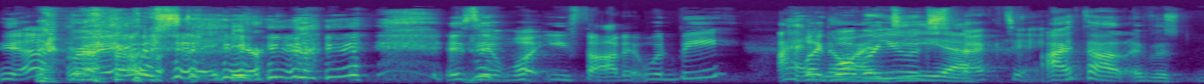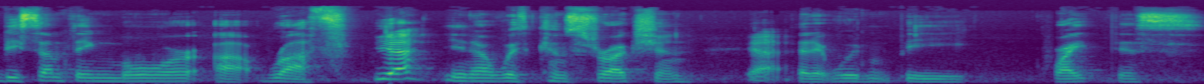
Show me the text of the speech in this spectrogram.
Yeah, right. Stay here. is it what you thought it would be? I like, no what were you expecting? I thought it would be something more uh, rough, yeah, you know, with construction. Yeah. That it wouldn't be quite this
